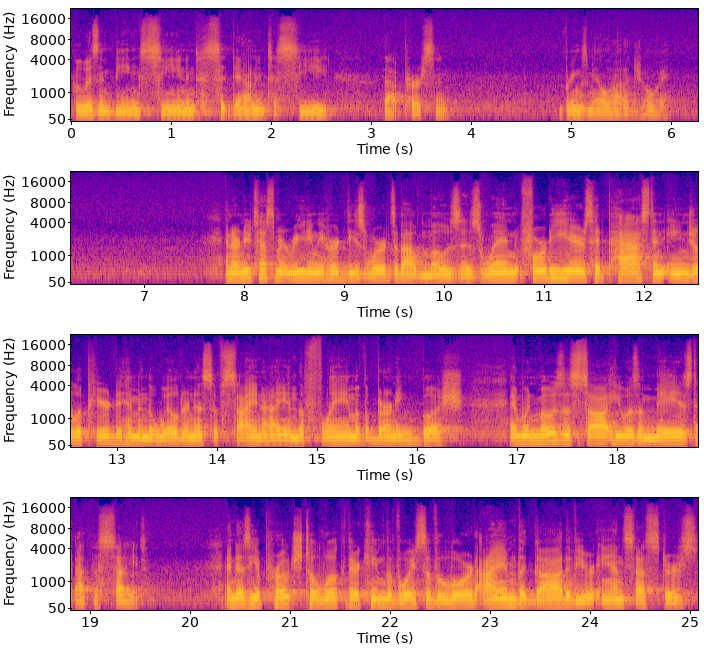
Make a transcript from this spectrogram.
who isn't being seen and to sit down and to see that person. It brings me a lot of joy. In our New Testament reading, we heard these words about Moses. When 40 years had passed, an angel appeared to him in the wilderness of Sinai in the flame of a burning bush. And when Moses saw it, he was amazed at the sight. And as he approached to look, there came the voice of the Lord I am the God of your ancestors,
